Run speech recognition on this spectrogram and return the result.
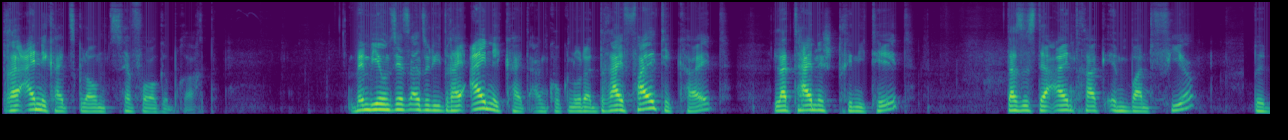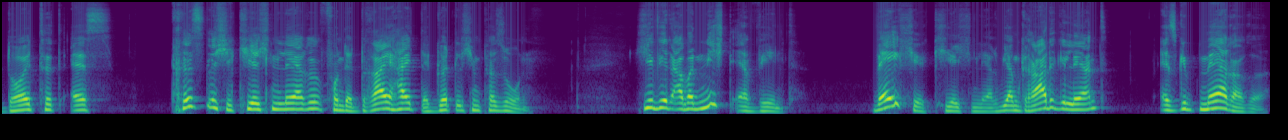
Dreieinigkeitsglaubens hervorgebracht. Wenn wir uns jetzt also die Dreieinigkeit angucken oder Dreifaltigkeit, lateinisch Trinität, das ist der Eintrag im Band 4, bedeutet es christliche Kirchenlehre von der Dreiheit der göttlichen Person. Hier wird aber nicht erwähnt, welche Kirchenlehre. Wir haben gerade gelernt, es gibt mehrere,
